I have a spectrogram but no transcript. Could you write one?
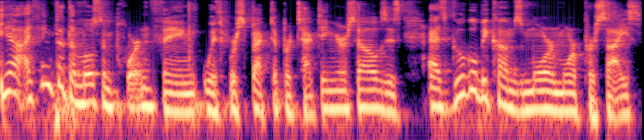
Yeah, I think that the most important thing with respect to protecting yourselves is as Google becomes more and more precise,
